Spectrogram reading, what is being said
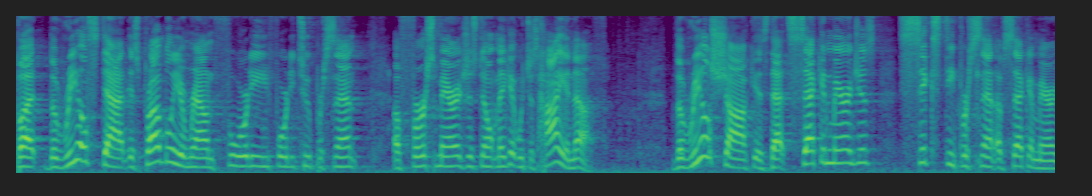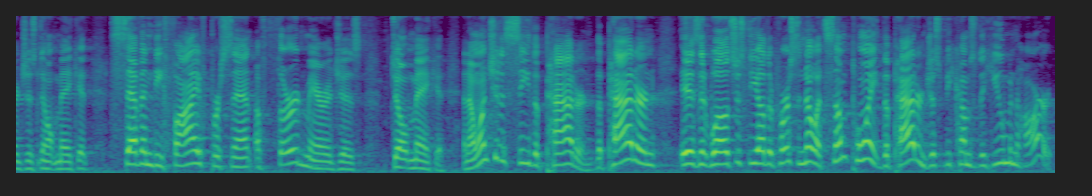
but the real stat is probably around 40, 42% of first marriages don't make it, which is high enough. The real shock is that second marriages, 60% of second marriages don't make it, 75% of third marriages don't make it. And I want you to see the pattern. The pattern isn't, well, it's just the other person. No, at some point, the pattern just becomes the human heart.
